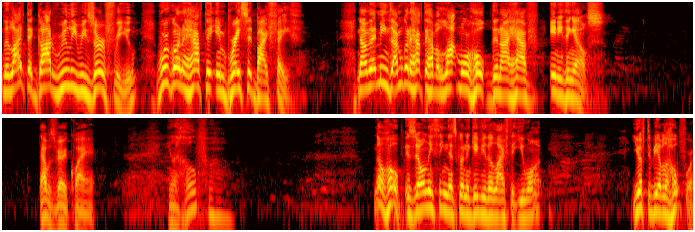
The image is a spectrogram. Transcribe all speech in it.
the life that God really reserved for you, we're going to have to embrace it by faith. Now that means I'm going to have to have a lot more hope than I have anything else. That was very quiet. You're like, hope? No, hope is the only thing that's going to give you the life that you want. You have to be able to hope for.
